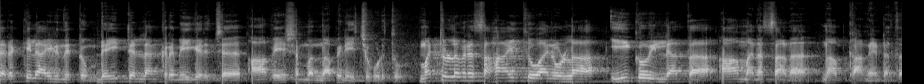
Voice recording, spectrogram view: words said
തിരക്കിലായിരുന്നിട്ടും ഡേറ്റ് എല്ലാം ക്രമീകരിച്ച് ആ വേഷം വന്ന് അഭിനയിച്ചു കൊടുത്തു. മറ്റുള്ളവരെ സഹായിക്കുവാനുള്ള ഈഗോ ഇല്ലാത്ത ആ മനസ്സാണ് നാം കാണേണ്ടത്.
